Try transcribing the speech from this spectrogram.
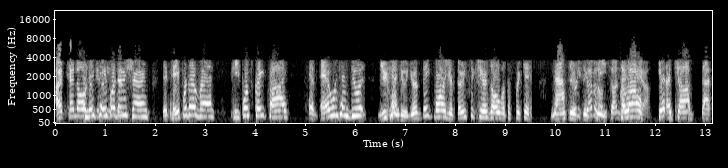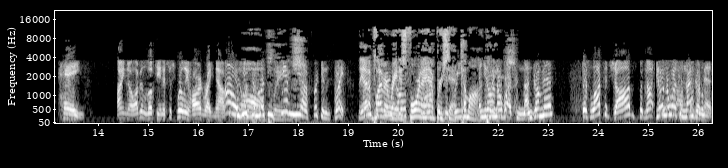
I have ten dollars. And they pay for their insurance, they pay for their rent, people scrape by. If everyone can do it, you can do it. You're a big boy, you're 36 years old with a freaking master's 37 on degree. Sunday, Hello, yeah. get a job that pays. I know. I've been looking. It's just really hard right now. Oh, you you've know, been Oh, looking. please. Give me a freaking break. The unemployment rate is years four and a old, half master's percent. Come on, And you don't know what a conundrum is? there's lots of jobs, but not. You don't know what jobs. conundrum I'm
